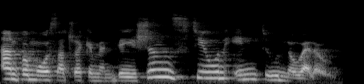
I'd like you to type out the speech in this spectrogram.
And for more such recommendations, tune into Novello.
